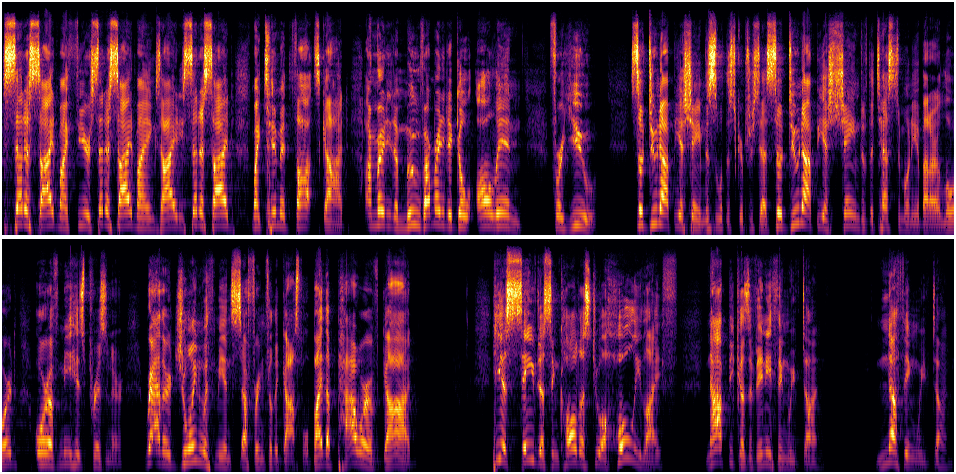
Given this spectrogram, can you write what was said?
Set aside my fear, set aside my anxiety, set aside my timid thoughts, God. I'm ready to move, I'm ready to go all in for you. So do not be ashamed. This is what the scripture says. So do not be ashamed of the testimony about our Lord or of me, his prisoner. Rather, join with me in suffering for the gospel by the power of God. He has saved us and called us to a holy life, not because of anything we've done nothing we've done,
